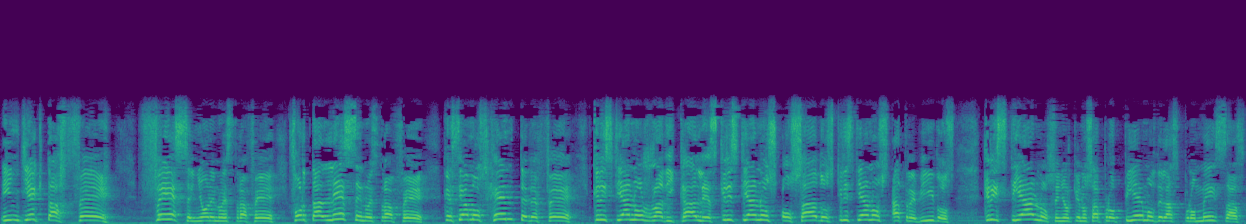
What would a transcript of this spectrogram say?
Inyecta fe. Fe, Señor, en nuestra fe. Fortalece nuestra fe. Que seamos gente de fe. Cristianos radicales, cristianos osados, cristianos atrevidos. Cristianos, Señor, que nos apropiemos de las promesas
